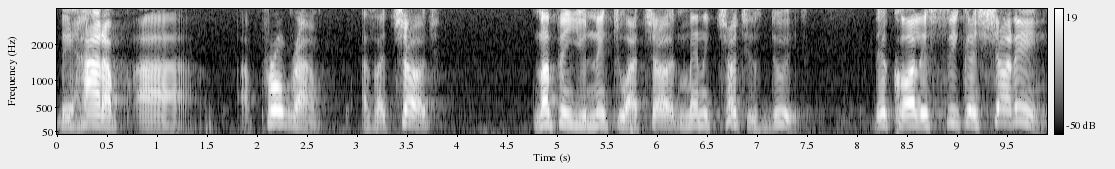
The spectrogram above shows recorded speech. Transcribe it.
They had a, a, a program as a church, nothing unique to our church. Many churches do it. They call it seek and shut in.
